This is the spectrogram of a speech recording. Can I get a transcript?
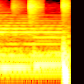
Bye.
